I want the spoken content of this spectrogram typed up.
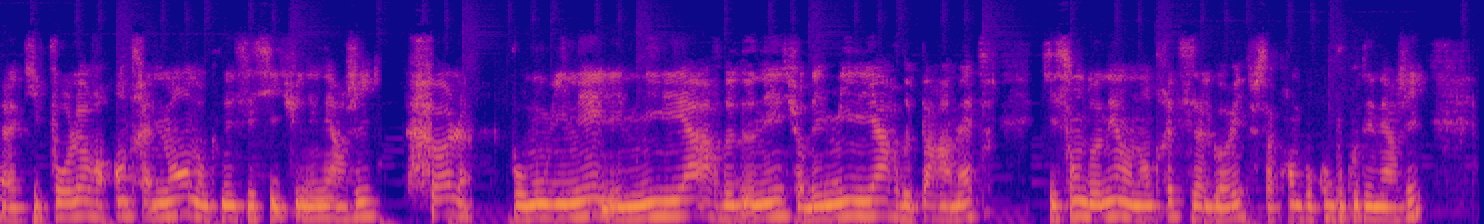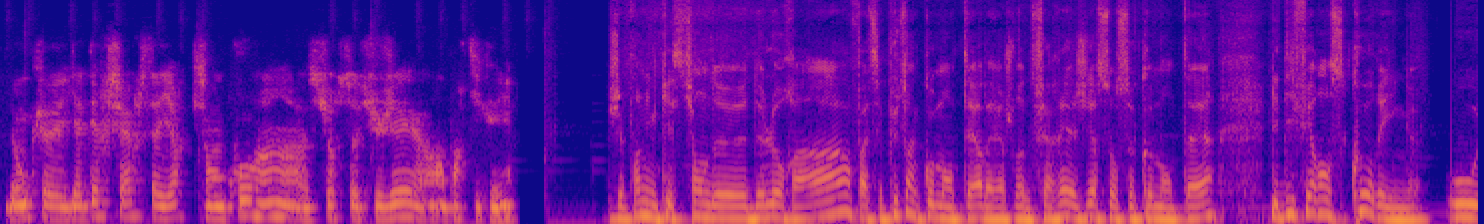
euh, qui pour leur entraînement donc nécessitent une énergie folle pour mouliner les milliards de données sur des milliards de paramètres qui sont donnés en entrée de ces algorithmes. Ça prend beaucoup beaucoup d'énergie. Donc euh, il y a des recherches d'ailleurs qui sont en cours hein, sur ce sujet en particulier. Je vais prendre une question de, Laura. Enfin, c'est plus un commentaire. D'ailleurs, je voudrais te faire réagir sur ce commentaire. Les différents scoring ou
